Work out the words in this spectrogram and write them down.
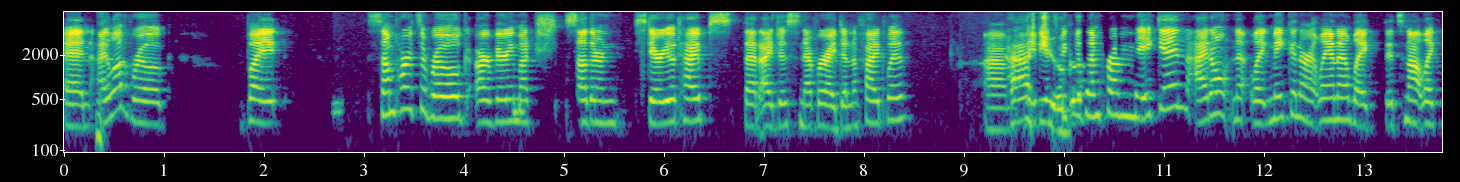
And I love Rogue, but some parts of Rogue are very much Southern stereotypes that I just never identified with. Um, maybe it's because I'm from Macon. I don't know, like Macon or Atlanta. Like it's not like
